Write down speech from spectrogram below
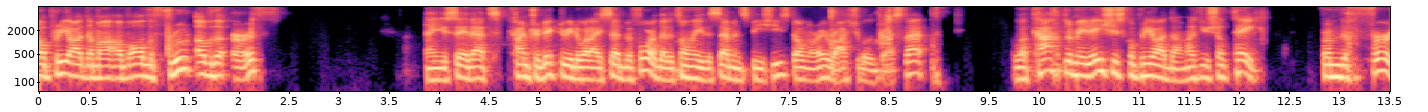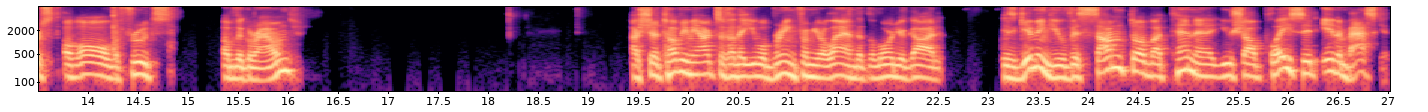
of all the fruit of the earth. And you say that's contradictory to what I said before, that it's only the seven species. Don't worry, Rashi will address that. You shall take from the first of all the fruits of the ground, that you will bring from your land, that the Lord your God is giving you vatene, you shall place it in a basket.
